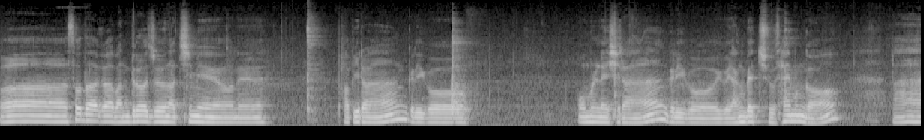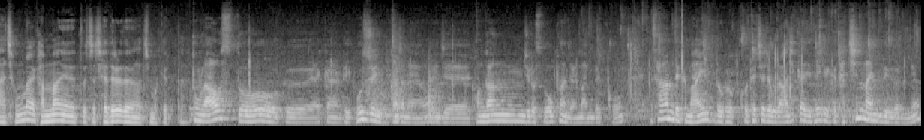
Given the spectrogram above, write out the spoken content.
와 소다가 만들어준 아침이에요. 네. 밥이랑 그리고 오믈렛이랑 그리고 이거 양배추 삶은 거. 아 정말 간만에 또 진짜 제대로 된 아침 먹겠다. 보통 라오스도 그 약간 되게 보수적인 국가잖아요. 이제 관광지로서 오픈한 지 얼마 안 됐고 사람들 그 마인드도 그렇고 대체적으로 아직까지 되게 그 닫힌 마인드거든요.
